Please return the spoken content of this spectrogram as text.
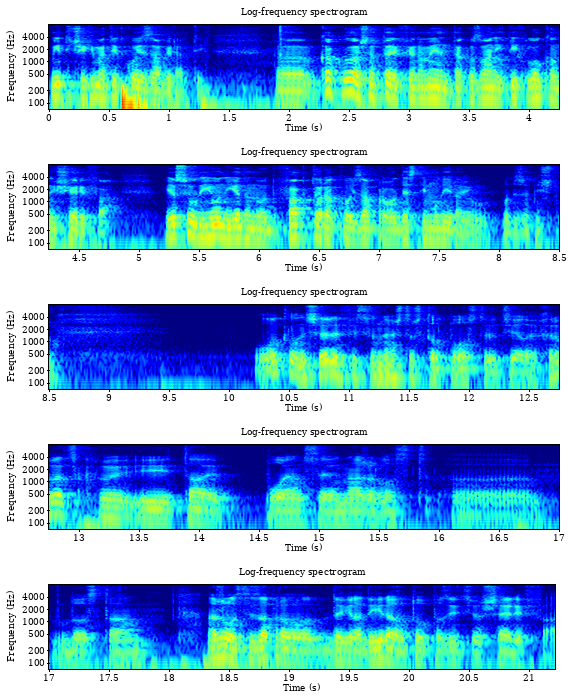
niti će ih imati tko izabirati. E, kako gledaš na taj fenomen takozvanih tih lokalnih šerifa? Jesu li oni jedan od faktora koji zapravo destimuliraju poduzetništvo? Lokalni šerifi su nešto što postoji u cijeloj Hrvatskoj i taj pojam se nažalost e, dosta nažalost je zapravo degradirao tu poziciju šerifa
